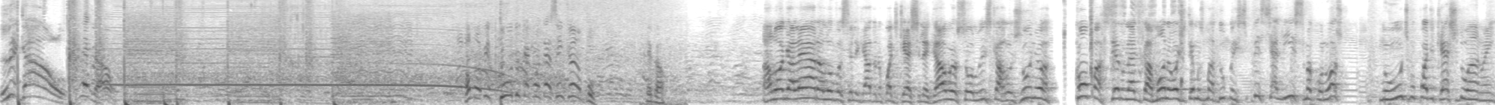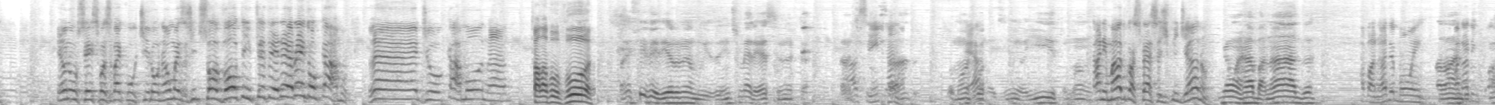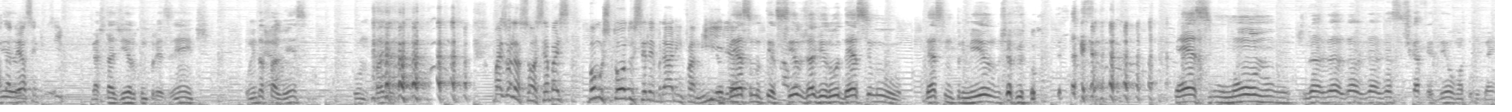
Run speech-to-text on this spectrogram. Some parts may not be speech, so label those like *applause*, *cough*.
legal! Legal. Vamos ouvir tudo o que acontece em campo. Legal. Alô, galera. Alô, você ligado no podcast Legal. Eu sou o Luiz Carlos Júnior, com o parceiro Lédio Carmona. Hoje temos uma dupla especialíssima conosco no último podcast do ano, hein? Eu não sei se você vai curtir ou não, mas a gente só volta em fevereiro, hein, Dom Carmo? Lédio Carmona. Fala, vovô. Só em fevereiro, né, Luiz? A gente merece, né, cara? Tá Ah, sim, descansado, Tomar um É. jornalzinho aí, tomar um... Tá animado com as festas de fim de ano? comer uma rabanada, A banada é bom, hein? falar uma Banada em quarta dessa, inclusive. gastar dinheiro com presente, ou É. ainda falência. Pô, não faz *laughs* Mas olha só, você vai... vamos todos celebrar em O família. décimo terceiro já virou décimo, décimo primeiro, já virou décimo *laughs* nono, já, já, já, já, se escafedeu, mas tudo bem.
